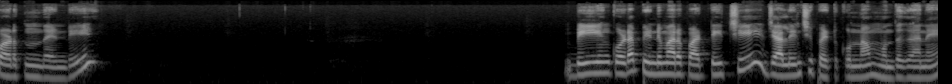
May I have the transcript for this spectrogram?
పడుతుందండి. బియ్యం కూడా పిండి మర పట్టించి జల్లించి పెట్టుకున్నాం ముందుగానే.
